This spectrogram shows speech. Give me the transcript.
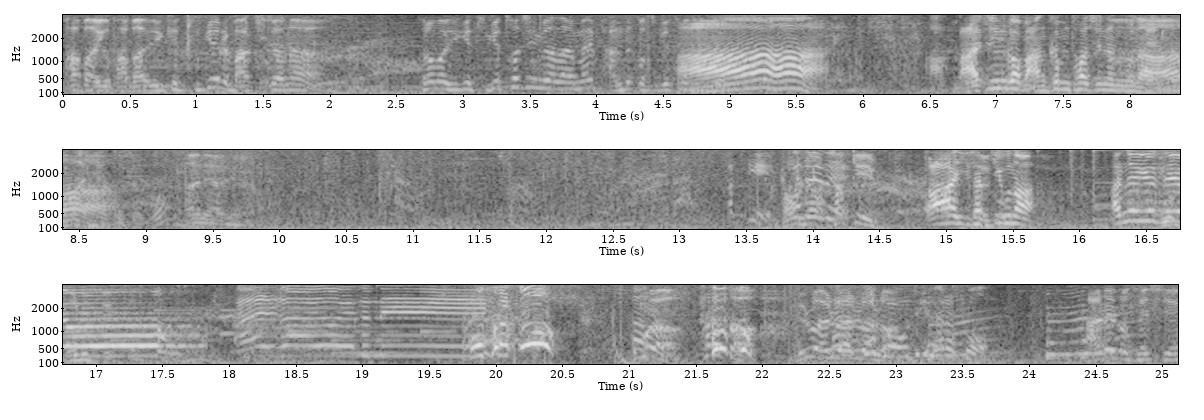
봐봐 이거 봐봐 이렇게 두 개를 맞추잖아. 그러면 이게 두 개 터지면 다음에 반대 거 두 개 터지는 거야. 아 아, 맞은 거만큼 터지는구나 아니었어 저거? 아니 아니야. 잡기 어. 아 이게 잡기구나 안녕히 계세요 노릴 수오잘 가요 헤드님 살았어 뭐야? 살았어. 일로 와 일로 와 일로 와, 살았어 일로 뭐야 와. 어떻게 살았어 아래로 대시해.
